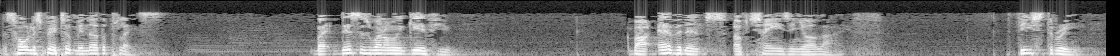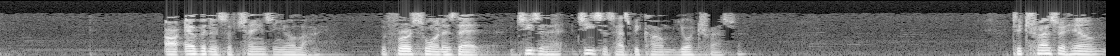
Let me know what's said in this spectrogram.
this Holy Spirit took me another place. But this is what I'm to give you about evidence of change in your life. These three are evidence of change in your life. The first one is that Jesus, Jesus has become your treasure. To treasure him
